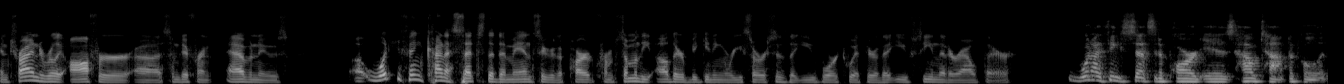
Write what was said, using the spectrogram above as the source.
and trying to really offer uh, some different avenues. Uh, what do you think kind of sets the demand series apart from some of the other beginning resources that you've worked with or that you've seen that are out there? What I think sets it apart is how topical it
